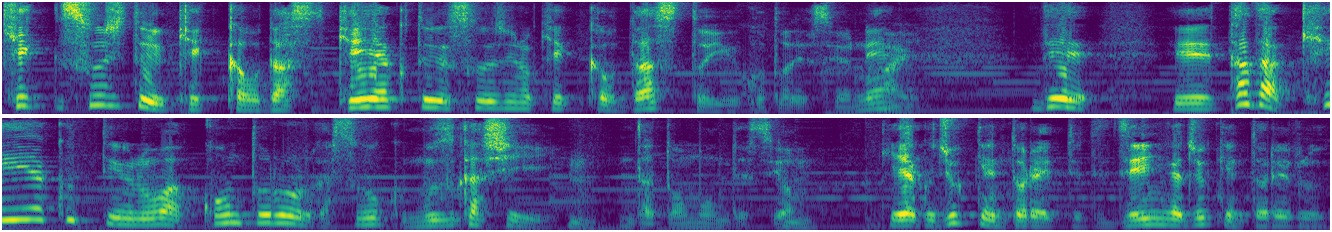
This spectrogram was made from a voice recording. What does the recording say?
け数字という結果を出す契約という数字の結果を出すということですよね。はいで、えーただ契約っていうのはコントロールがすごく難しいうんんだと思うんですよ。うん契約10件取れって言って全員が10件取れる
